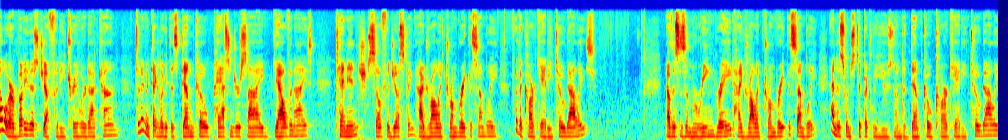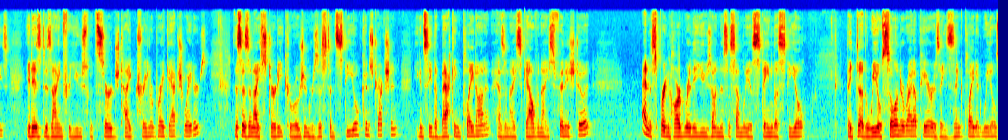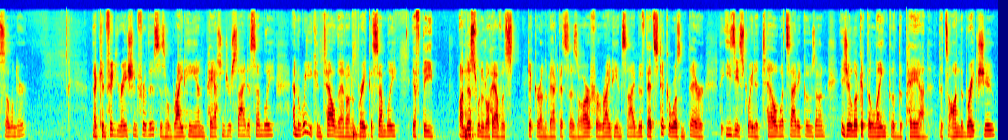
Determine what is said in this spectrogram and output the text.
Hello everybody, this is Jeff at eTrailer.com. Today we're going to take a look at this Demco passenger side galvanized 10 inch self-adjusting hydraulic drum brake assembly for the Kar Kaddy tow dollies. Now this is a marine grade hydraulic drum brake assembly and this one's typically used on the Demco Kar Kaddy tow dollies. It is designed for use with surge type trailer brake actuators. This is a nice sturdy corrosion resistant steel construction. You can see the backing plate on it has a nice galvanized finish to it. And the spring hardware they use on this assembly is stainless steel. They, uh, the wheel cylinder right up here is a zinc plated wheel cylinder. The configuration for this is a right hand passenger side assembly. And the way you can tell that on a brake assembly, if the on this one it'll have a sticker on the back that says R for right hand side, but if that sticker wasn't there, the easiest way to tell what side it goes on is you look at the length of the pad that's on the brake shoe.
